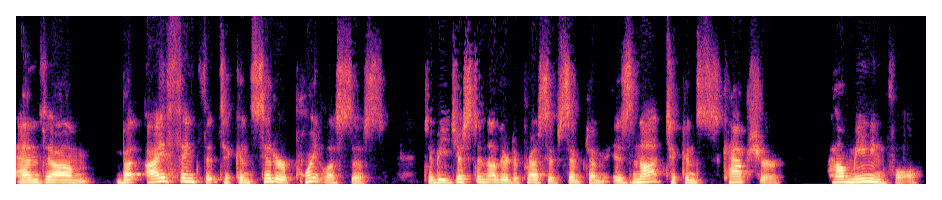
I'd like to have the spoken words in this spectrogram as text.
And, um, but I think that to consider pointlessness to be just another depressive symptom is not to cons- capture how meaningful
